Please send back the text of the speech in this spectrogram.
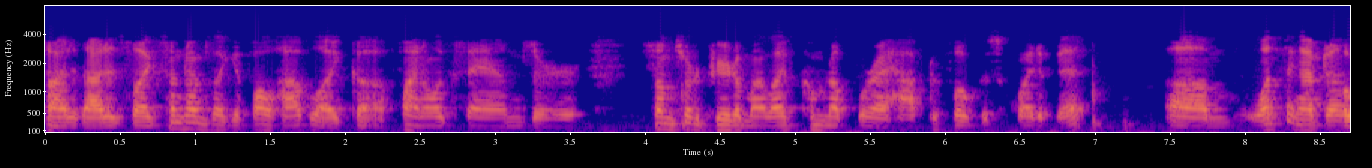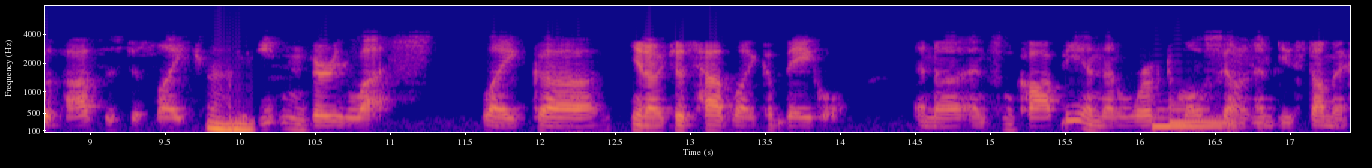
side of that is like sometimes like if I'll have like uh, final exams or some sort of period of my life coming up where I have to focus quite a bit. Um, one thing I've done in the past is just like hmm eaten very less. Like uh, you know, just had like a bagel and uh, and some coffee and then worked mostly on an empty stomach.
